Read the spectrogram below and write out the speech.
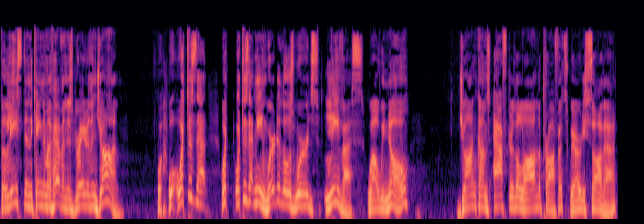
The least in the kingdom of heaven is greater than John. What does that, what, what does that mean? Where do those words leave us? Well, we know John comes after the law and the prophets. We already saw that.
